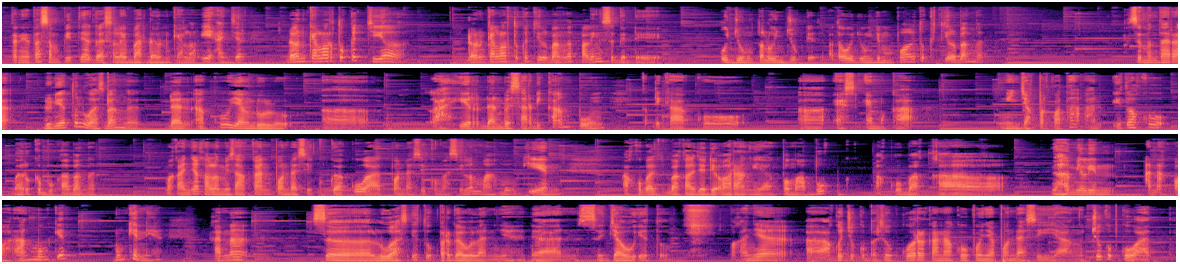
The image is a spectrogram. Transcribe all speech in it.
ternyata sempit ya gak selebar daun kelor, iya anjir daun kelor tuh kecil, daun kelor tuh kecil banget paling segede ujung telunjuk gitu atau ujung jempol itu kecil banget. Sementara dunia tuh luas banget dan aku yang dulu uh, lahir dan besar di kampung ketika aku uh, eh, SMK nginjak perkotaan itu aku baru kebuka banget. Makanya kalau misalkan pondasiku gak kuat pondasiku masih lemah mungkin aku bakal jadi orang yang pemabuk aku bakal ngehamilin anak orang mungkin mungkin ya. Karena seluas itu pergaulannya dan sejauh itu. Makanya uh, aku cukup bersyukur karena aku punya pondasi yang cukup kuat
